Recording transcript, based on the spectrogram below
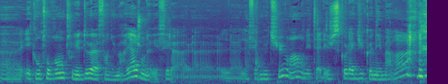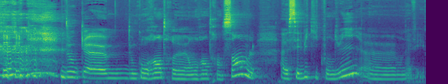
Euh, et quand on rentre tous les deux à la fin du mariage, on avait fait la, fermeture, hein. on était allé jusqu'au lac du Connemara. donc, euh, donc on, rentre, euh, on rentre ensemble. c'est lui qui conduit. on, avait,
